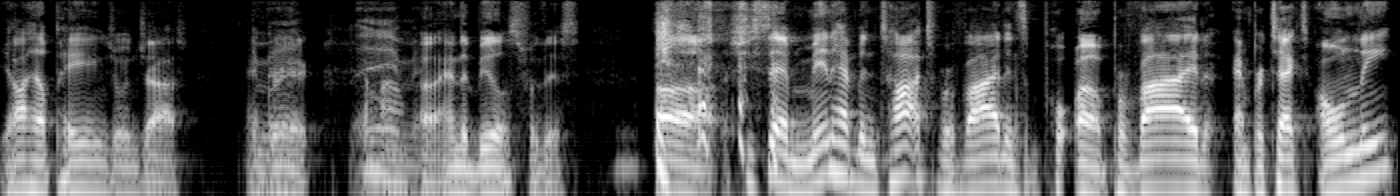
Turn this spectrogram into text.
Y'all help pay Angel and Josh and Greg Amen. uh, and the bills for this. Uh, she said men have been taught to provide and support, uh, provide and protect only.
